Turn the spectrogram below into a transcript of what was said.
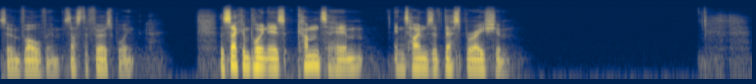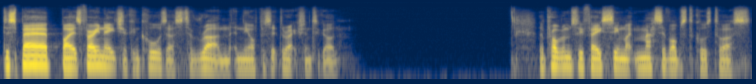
So involve Him. So that's the first point. The second point is come to Him in times of desperation. Despair, by its very nature, can cause us to run in the opposite direction to God. The problems we face seem like massive obstacles to us,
